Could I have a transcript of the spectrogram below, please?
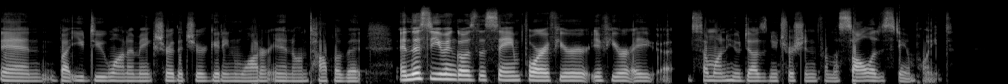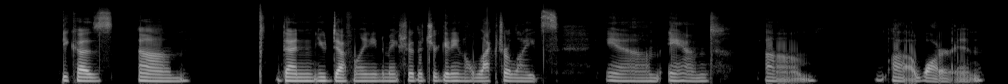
and but you do want to make sure that you're getting water in on top of it and this even goes the same for if you're if you're a uh, someone who does nutrition from a solid standpoint because um then you definitely need to make sure that you're getting electrolytes and, and um, uh, water in.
